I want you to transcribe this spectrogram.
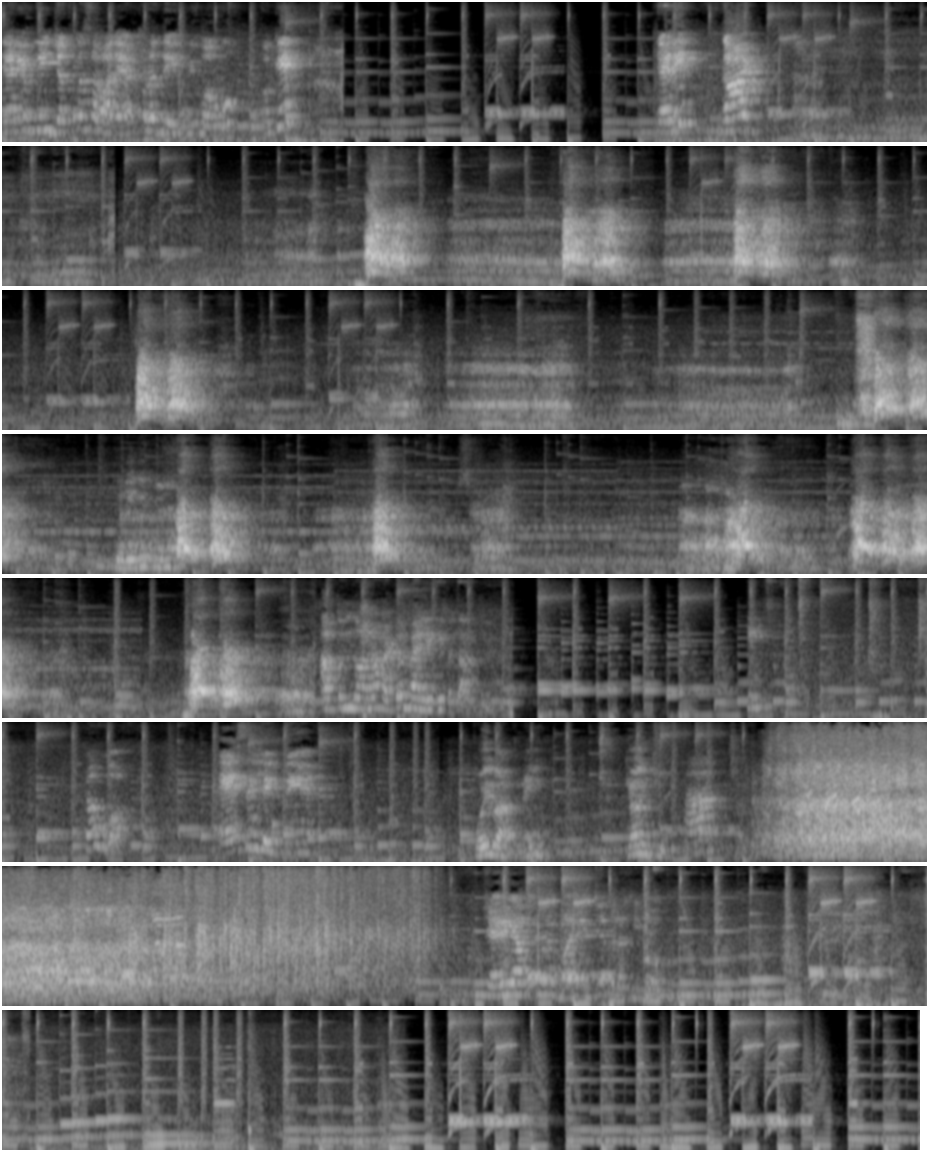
जेरी अपनी इज़्ज़त का सवाल है यार थोड़ा देख लियो बाबू okay Ready? Guard. Por ele. ऐसे लेते हैं। कोई बात नहीं। क्या अंशु हाँ।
